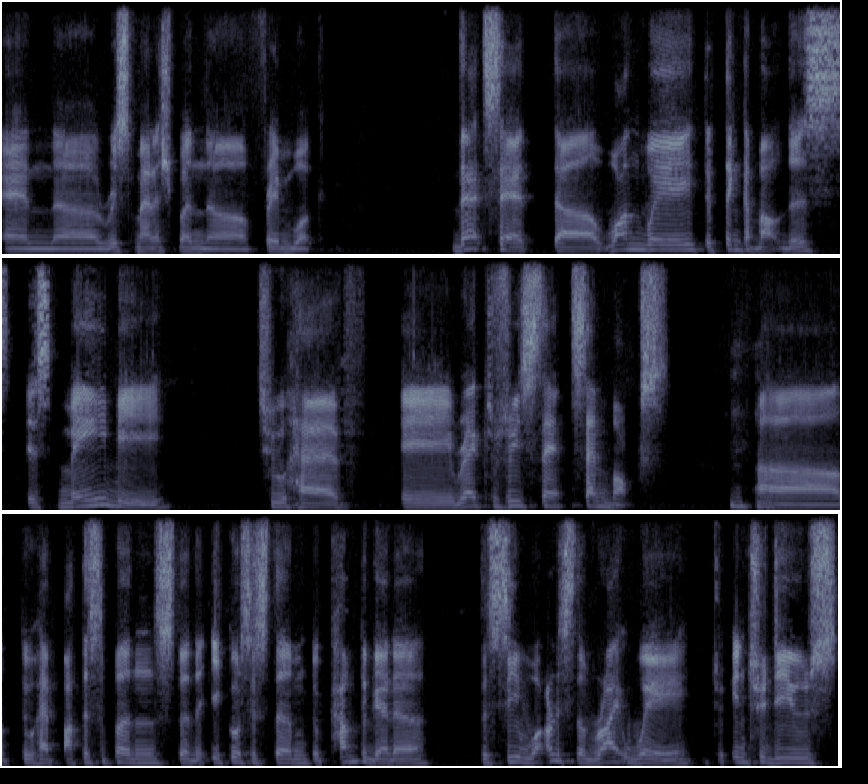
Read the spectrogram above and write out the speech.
and uh, risk management uh, framework. That said, uh, one way to think about this is maybe to have a regulatory sandbox mm-hmm. uh, to have participants, to the ecosystem to come together to see what is the right way to introduce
